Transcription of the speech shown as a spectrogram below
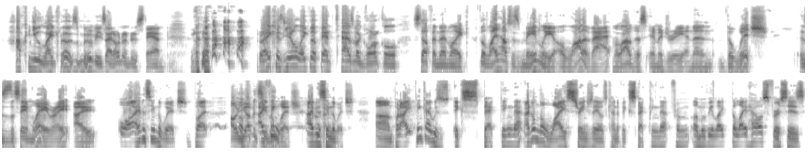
How can you like those movies? I don't understand. right? Because you don't like the phantasmagorical stuff, and then like The Lighthouse is mainly a lot of that, a lot of this imagery, and then The Witch is the same way, right? I Well, I haven't seen The Witch, but oh, you Okay, haven't seen The Witch. I haven't Okay. seen The Witch. Um, but I think I was expecting that. I don't know why, strangely, I was kind of expecting that from a movie like The Lighthouse versus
